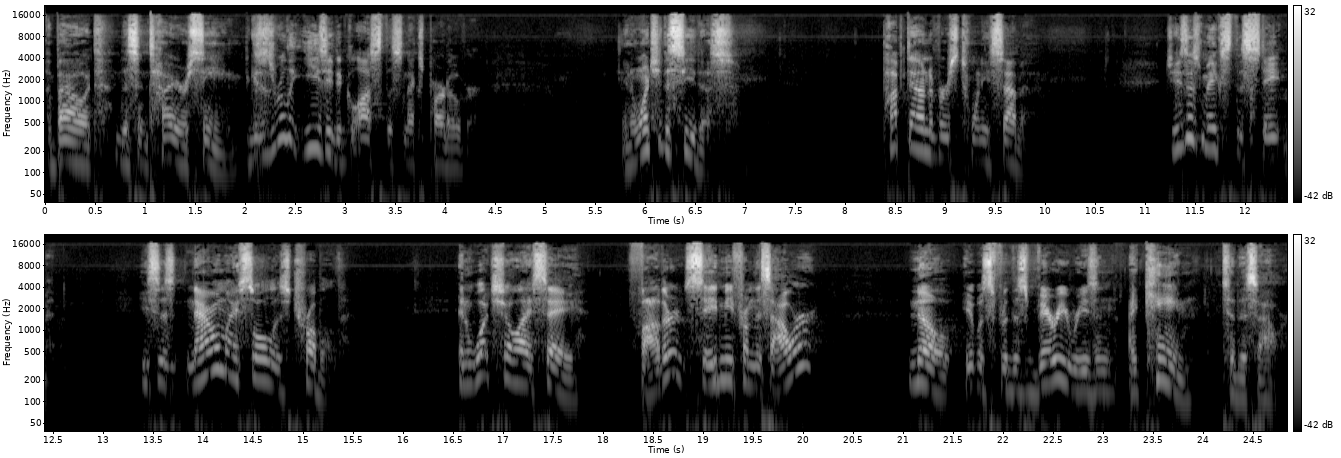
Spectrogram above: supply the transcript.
about this entire scene because it's really easy to gloss this next part over. And I want you to see this. Pop down to verse 27. Jesus makes this statement. He says, Now my soul is troubled. And what shall I say? Father, save me from this hour? No, it was for this very reason I came to this hour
